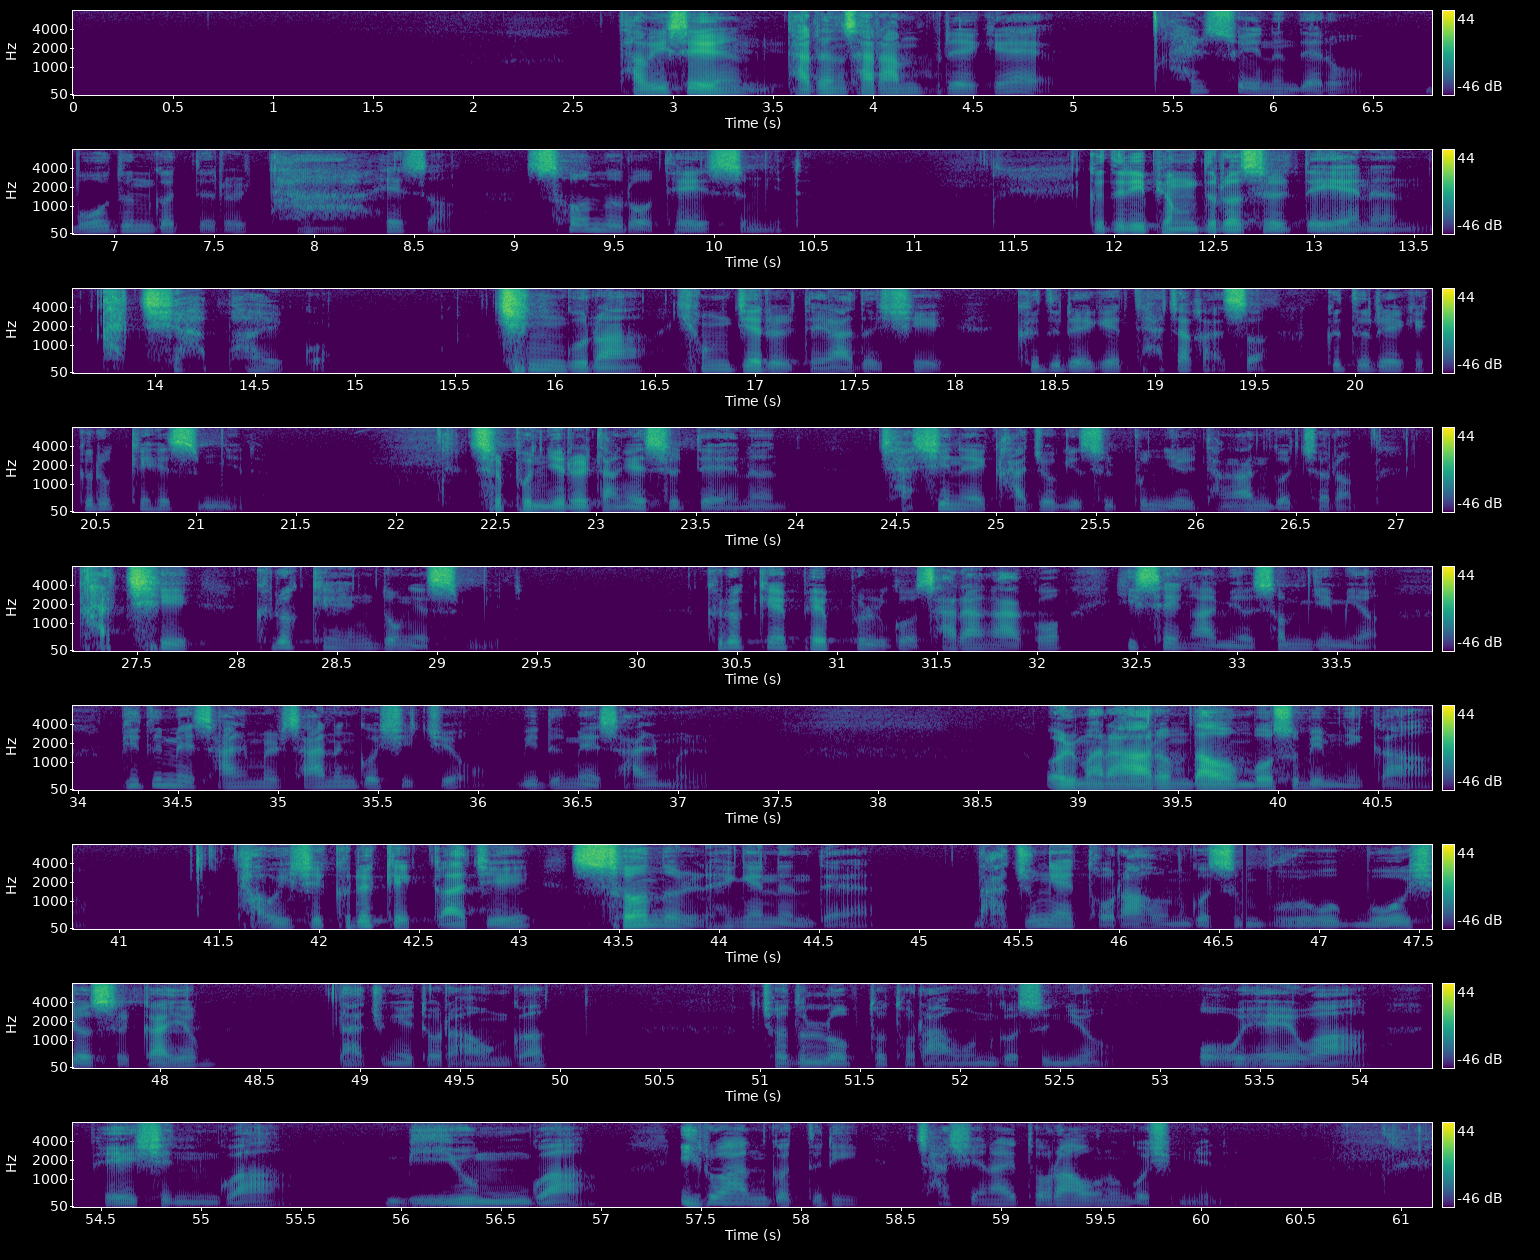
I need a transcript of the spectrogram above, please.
다윗은 다른 사람들에게 할 수 있는 대로 모든 것들을 다 해서 선으로 대했습니다. 그들이 병들었을 때에는 같이 아파했고 친구나 형제를 대하듯이 그들에게 찾아가서 그들에게 그렇게 했습니다. 슬픈 일을 당했을 때에는 자신의 가족이 슬픈 일 당한 것처럼 같이 그렇게 행동했습니다. 그렇게 베풀고 사랑하고 희생하며 섬기며 믿음의 삶을 사는 것이죠. 믿음의 삶을 얼마나 아름다운 모습입니까? 다윗이 그렇게까지 선을 행했는데 나중에 돌아온 것은 무, 무엇이었을까요? 나중에 돌아온 것 저들로부터 돌아온 것은요 오해와 배신과 미움과 이러한 것들이 자신에게 돌아오는 것입니다.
